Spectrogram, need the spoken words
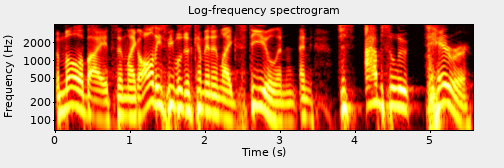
the Moabites and like all these people just come in and like steal and and just absolute terror.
